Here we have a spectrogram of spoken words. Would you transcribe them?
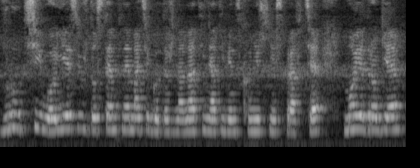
wróciło, jest już dostępne, macie go też na Nati Nati, więc koniecznie sprawdźcie. Moje drogie,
